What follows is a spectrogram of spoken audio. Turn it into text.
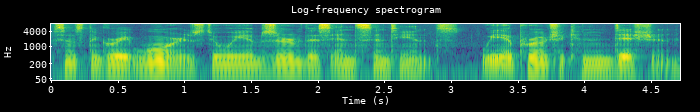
since the Great Wars do we observe this insentience. We approach a condition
